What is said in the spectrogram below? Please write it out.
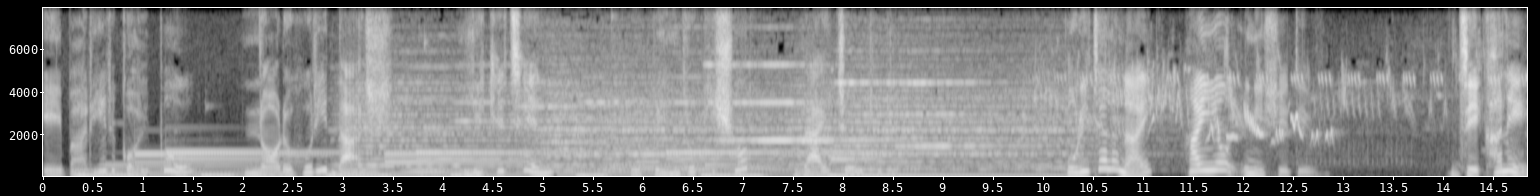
এবারের গল্প নরহরি দাস। লিখেছেন উপেন্দ্র কিশোর রায়চৌধুরী। পরিচালনায় হাইও ইনিশিয়েটিভ। যেখানে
